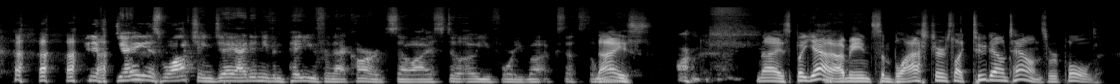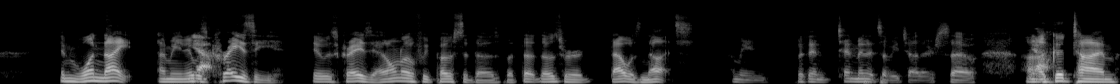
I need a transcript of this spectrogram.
and if Jay is watching, Jay, I didn't even pay you for that card, so I still owe you forty bucks. That's the nice, nice. But yeah, I mean, some blasters like two downtowns were pulled in one night. I mean, it yeah. was crazy. It was crazy. I don't know if we posted those, but th- those were that was nuts. I mean, within ten minutes of each other. So uh, yeah. a good time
